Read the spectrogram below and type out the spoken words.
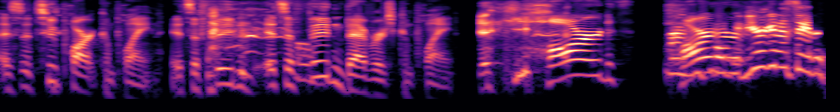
it's a two-part complaint. It's a food. And, it's a Oh. food and beverage complaint. Hard, Harder. If you're going to say the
